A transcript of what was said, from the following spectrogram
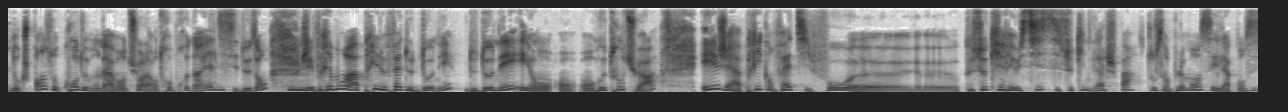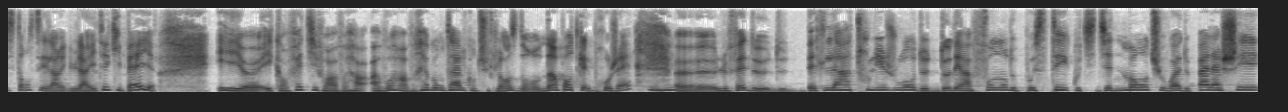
Donc je pense au cours de mon aventure là, entrepreneuriale d'ici deux ans, Mhm. j'ai vraiment appris le fait de donner, de donner et en, en- en retour tu as. Et j'ai appris qu'en fait il faut euh, que ceux qui réussissent, c'est ceux qui ne lâchent pas. Tout simplement, c'est la consistance et la régularité qui payent. Et, euh, et qu'en fait il faut avoir, avoir un vrai mental quand tu te lances dans n'importe quel projet. Mhm. Euh, le fait de d'être là tous les jours, de te donner à fond, de poster quotidiennement, tu vois, de pas lâcher,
